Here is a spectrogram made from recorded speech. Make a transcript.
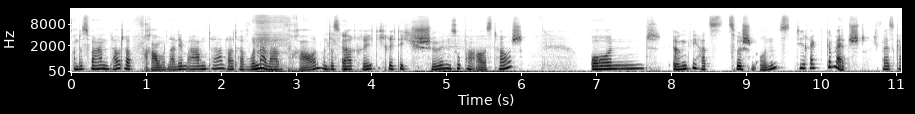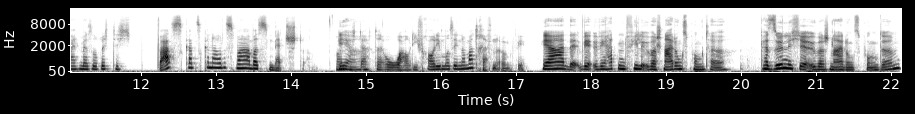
Und es waren lauter Frauen an dem Abend da, lauter wunderbare Frauen. Und es war richtig, richtig schön, super Austausch. Und irgendwie hat es zwischen uns direkt gematcht. Ich weiß gar nicht mehr so richtig, was ganz genau das war, aber es matchte. Und ja. ich dachte, oh wow, die Frau, die muss ich nochmal treffen irgendwie. Ja, wir, wir hatten viele Überschneidungspunkte. Persönliche Überschneidungspunkte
